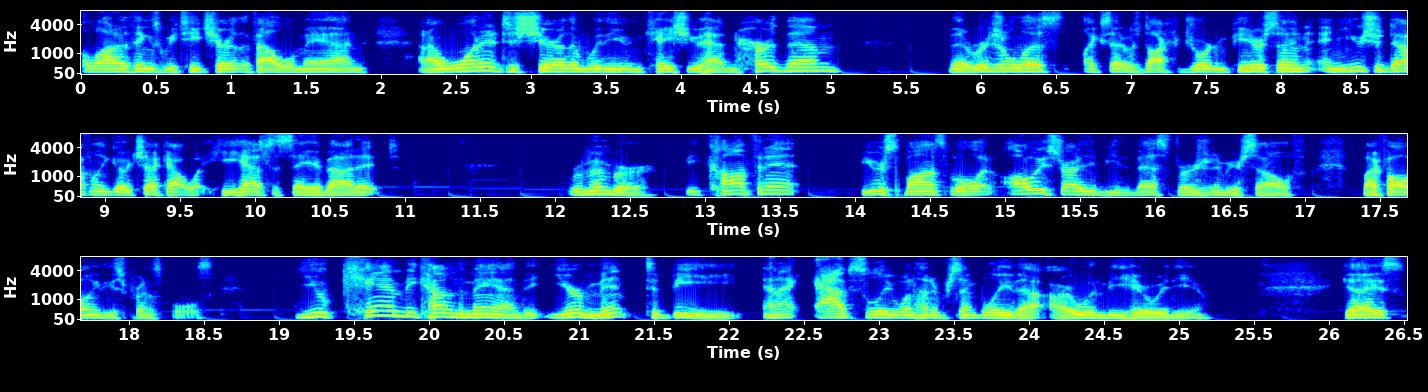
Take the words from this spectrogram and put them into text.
a lot of things we teach here at the Fallible Man. And I wanted to share them with you in case you hadn't heard them. The original list, like I said, it was Dr. Jordan Peterson, and you should definitely go check out what he has to say about it. Remember, be confident, be responsible, and always try to be the best version of yourself by following these principles. You can become the man that you're meant to be. And I absolutely 100% believe that, or I wouldn't be here with you. Guys,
